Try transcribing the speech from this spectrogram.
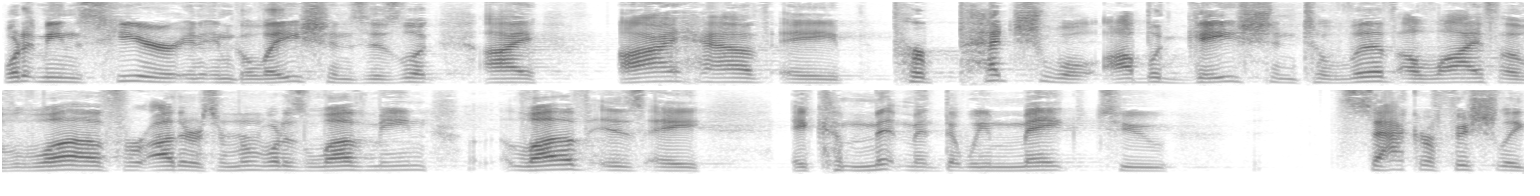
What it means here in, in Galatians is look, I, I have a perpetual obligation to live a life of love for others. Remember, what does love mean? Love is a, a commitment that we make to sacrificially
